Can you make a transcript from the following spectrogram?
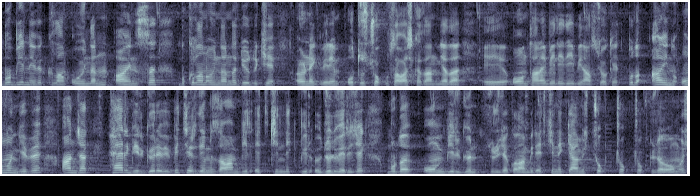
Bu bir nevi klan oyunlarının aynısı. Bu klan oyunlarında diyordu ki örnek vereyim 30 çoklu savaş kazan ya da e, 10 tane belediye binası yok et. Bu da aynı onun gibi ancak her bir görevi bitirdiğimiz zaman bir etkinlik, bir ödül verecek. Burada 11 gün sürecek olan bir etkinlik gelmiş. Çok çok çok güzel olmuş.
